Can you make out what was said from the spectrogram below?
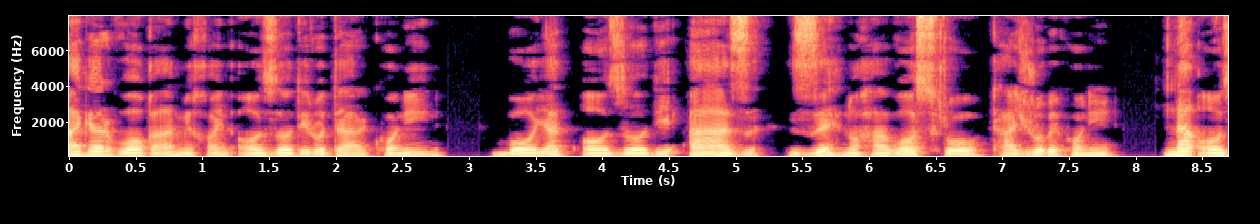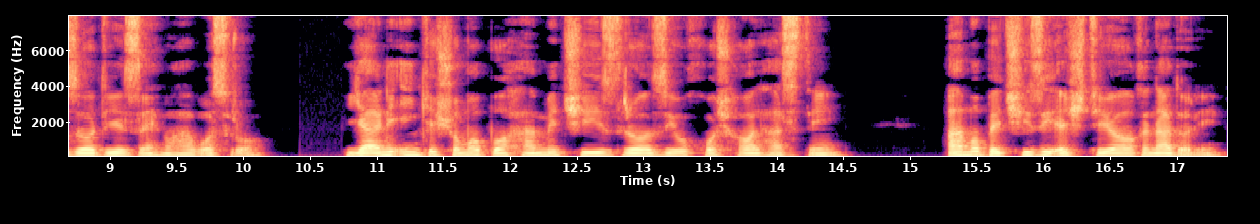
اگر واقعا می‌خواین آزادی رو درک کنین باید آزادی از ذهن و حواس رو تجربه کنین نه آزادی ذهن و حواس رو. یعنی اینکه شما با همه چیز راضی و خوشحال هستین اما به چیزی اشتیاق ندارین.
